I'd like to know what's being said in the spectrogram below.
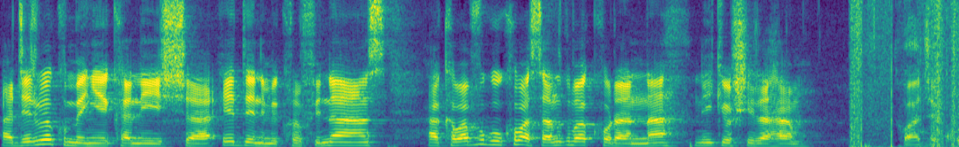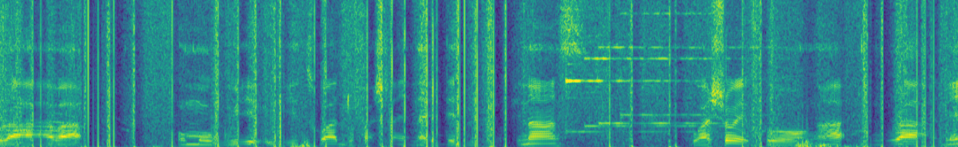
ajejwe kumenyekanisha Eden Microfinance akaba avuga uko basanzwe bakorana n'iryo shirahamwe twaje kuraba umugwi witwa dufashanye na Eden Microfinance washoboye kuronka ingurane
